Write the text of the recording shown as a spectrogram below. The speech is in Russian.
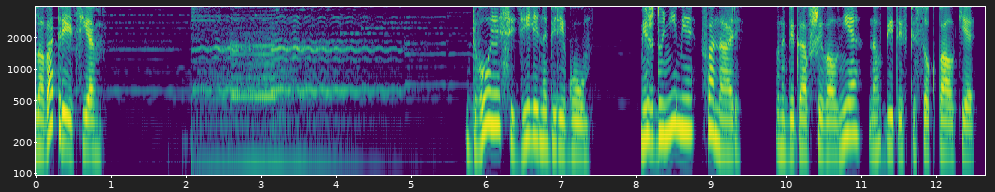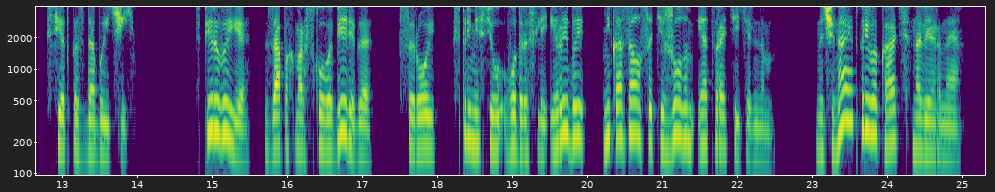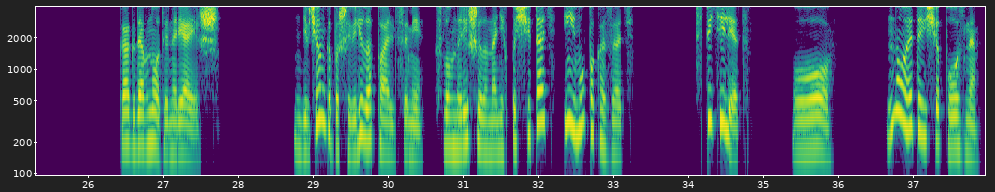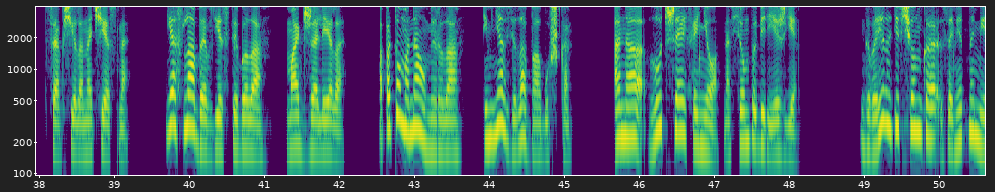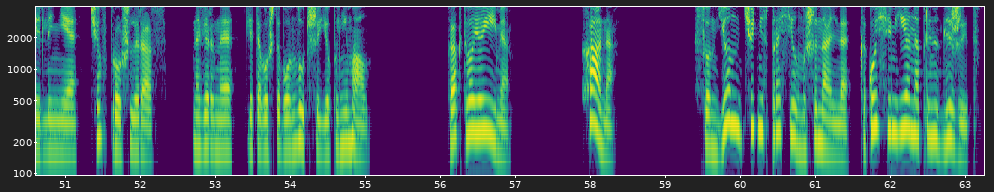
Глава третья. Двое сидели на берегу. Между ними фонарь. В набегавшей волне, на вбитой в песок палке, сетка с добычей. Впервые запах морского берега, сырой, с примесью водорослей и рыбы, не казался тяжелым и отвратительным. Начинает привыкать, наверное. «Как давно ты ныряешь?» Девчонка пошевелила пальцами, словно решила на них посчитать и ему показать. «С пяти лет». «О, ну это еще поздно», — сообщила она честно. «Я слабая в детстве была, мать жалела. А потом она умерла, и меня взяла бабушка. Она лучшая хэньо на всем побережье». Говорила девчонка заметно медленнее, чем в прошлый раз. Наверное, для того, чтобы он лучше ее понимал. «Как твое имя?» «Хана», Сон Йон чуть не спросил машинально, какой семье она принадлежит.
